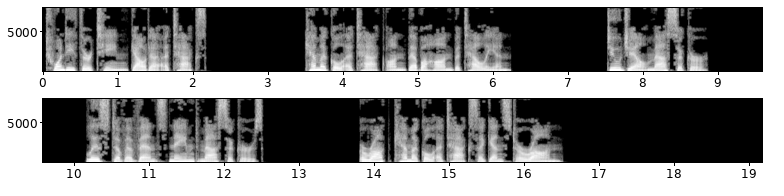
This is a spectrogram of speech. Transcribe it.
2013 Ghouta attacks Chemical attack on Bebahan Battalion Dujail massacre List of events named massacres Iraq chemical attacks against Iran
